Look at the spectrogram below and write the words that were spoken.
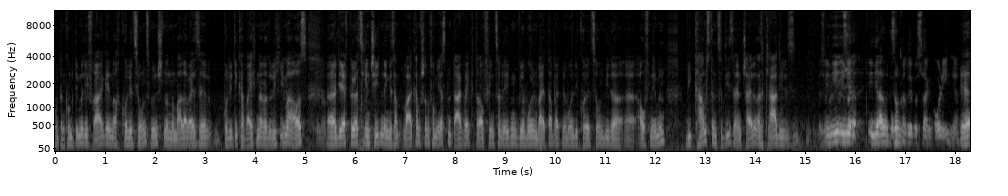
und dann kommt immer die Frage nach Koalitionswünschen und normalerweise Politiker weichen da natürlich genau. immer aus. Genau. Äh, die FPÖ hat sich entschieden, den gesamten Wahlkampf schon vom ersten Tag weg darauf hinzulegen, wir wollen weiterarbeiten, wir wollen die Koalition wieder äh, aufnehmen. Wie kam es denn zu dieser Entscheidung? Also klar, die, also in, in, in, ihrer, in ihrer Argumentation... würde man sagen, all in. Ja? ja.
